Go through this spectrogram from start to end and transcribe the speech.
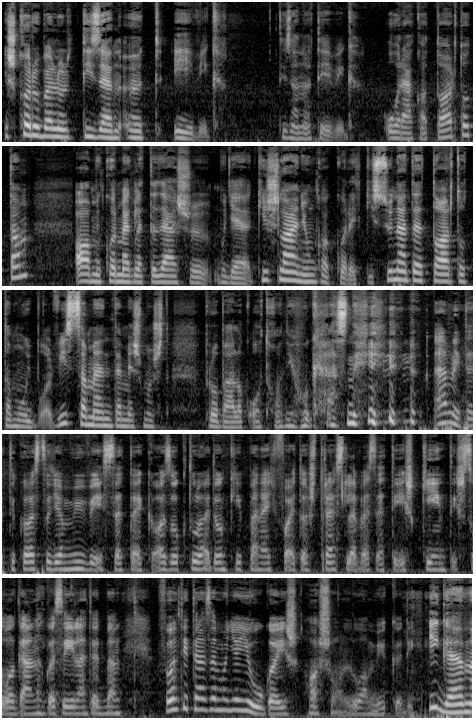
és körülbelül 15 évig 15 évig órákat tartottam. Amikor meglett az első ugye, kislányunk, akkor egy kis szünetet tartottam, újból visszamentem, és most próbálok otthon jogázni. Említettük azt, hogy a művészetek azok tulajdonképpen egyfajta stresszlevezetésként is szolgálnak az életedben. Föltételezem, hogy a joga is hasonlóan működik. Igen,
